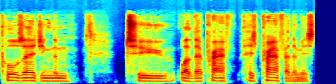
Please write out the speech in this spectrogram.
Paul's urging them to well, their prayer, his prayer for them is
